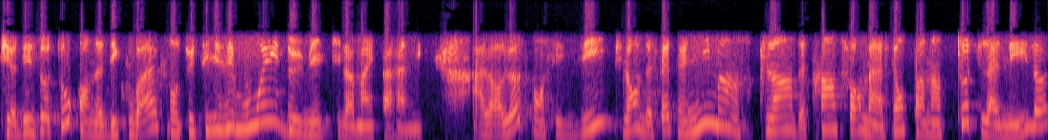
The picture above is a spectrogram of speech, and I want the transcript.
Puis il y a des autos qu'on a découvert qui sont utilisées moins de 2000 km par année. Alors là, ce qu'on s'est dit, puis là, on a fait un immense plan de transformation pendant toute l'année, là,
